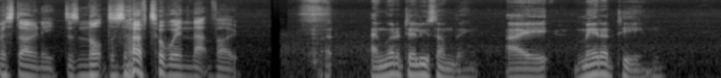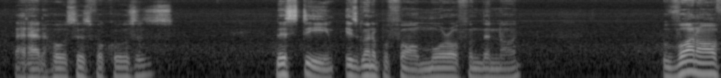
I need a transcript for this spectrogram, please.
MS Dhoni does not deserve to win that vote. I'm going to tell you something. I made a team that had horses for courses. This team is going to perform more often than not. One of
